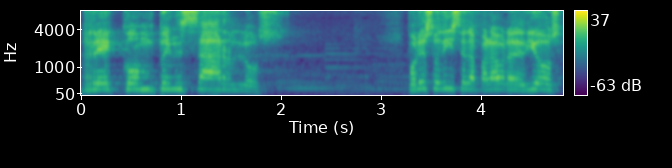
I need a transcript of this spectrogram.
recompensarlos. Por eso dice la palabra de Dios,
